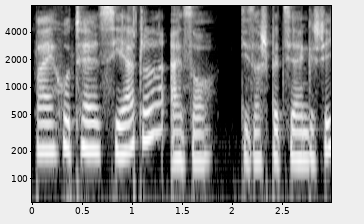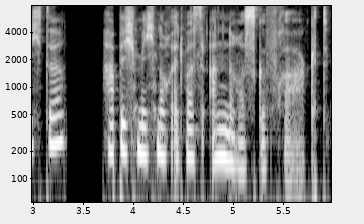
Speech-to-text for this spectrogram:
Bei Hotel Seattle, also dieser speziellen Geschichte, habe ich mich noch etwas anderes gefragt.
